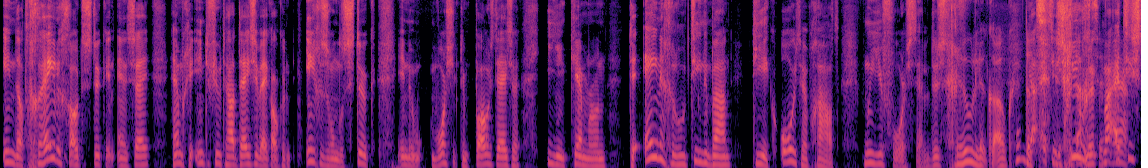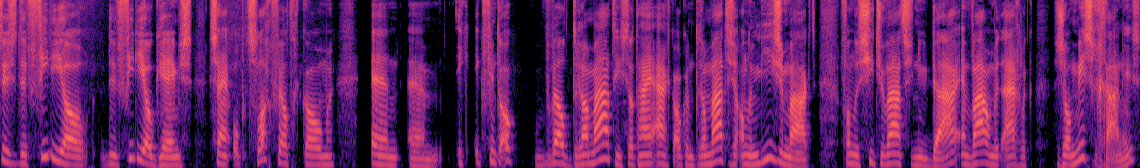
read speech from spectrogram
in dat hele grote stuk in NRC, hem geïnterviewd, had deze week ook een ingezonden stuk in de Washington Post, deze Ian Cameron, de enige routinebaan die ik ooit heb gehad. Moet je je voorstellen. Dus Gruwelijk ook. Hè? Dat, ja, het is gruwelijk, gedachte, maar het is dus de video, de videogames zijn op het slagveld gekomen. En ehm, ik, ik vind ook wel dramatisch dat hij eigenlijk ook een dramatische analyse maakt van de situatie nu daar en waarom het eigenlijk zo misgegaan is.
